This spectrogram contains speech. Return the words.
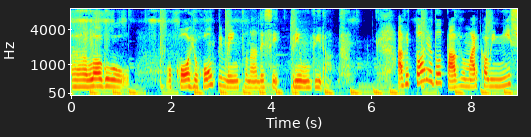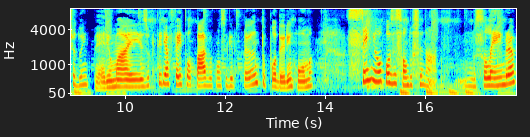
uh, logo ocorre o rompimento né, desse triunvirato. A vitória do Otávio marca o início do império, mas o que teria feito Otávio conseguir tanto poder em Roma sem a oposição do Senado? Você lembra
